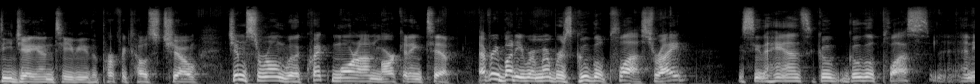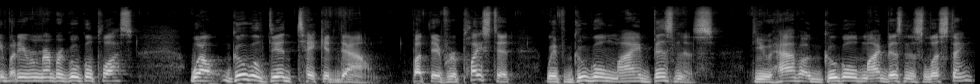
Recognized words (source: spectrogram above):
DJN TV, the Perfect Host Show. Jim Cerrone with a quick moron marketing tip. Everybody remembers Google Plus, right? You see the hands? Google Plus? Anybody remember Google Plus? Well, Google did take it down, but they've replaced it with Google My Business. Do you have a Google My Business listing?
